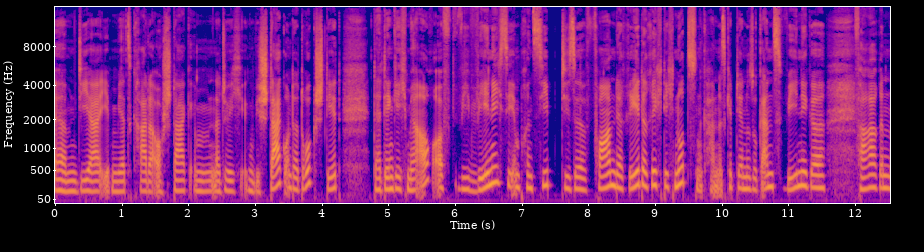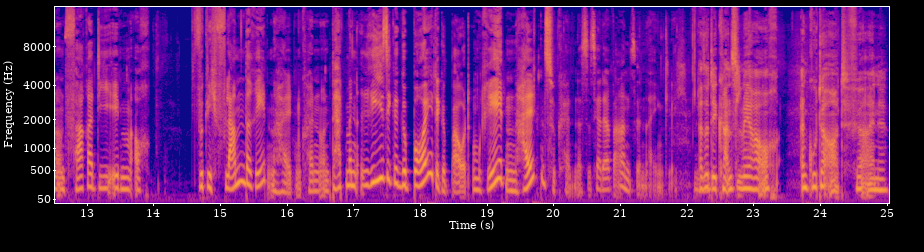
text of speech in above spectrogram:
ähm, die ja eben jetzt gerade auch stark im, natürlich irgendwie stark unter Druck steht, da denke ich mir auch oft, wie wenig sie im Prinzip diese Form der Rede richtig nutzen kann. Es gibt ja nur so ganz wenige Pfarrerinnen und Pfarrer, die eben auch wirklich flammende Reden halten können. Und da hat man riesige Gebäude gebaut, um Reden halten zu können. Das ist ja der Wahnsinn eigentlich. Also die Kanzel wäre auch ein guter Ort für eine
